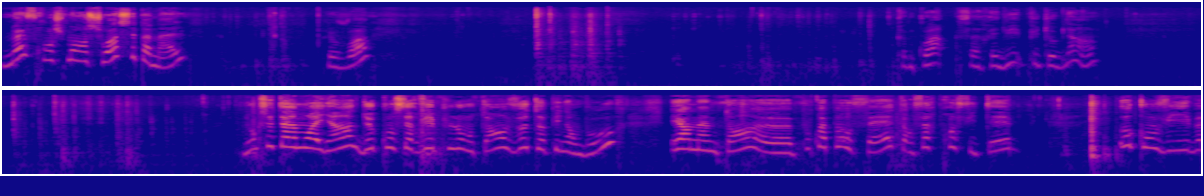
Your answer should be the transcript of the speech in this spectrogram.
Mais franchement, en soi, c'est pas mal. Je vois. Comme quoi, ça réduit plutôt bien. Hein. Donc, c'est un moyen de conserver plus longtemps vos topinambours. Et en même temps, euh, pourquoi pas au fait, en faire profiter aux convives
